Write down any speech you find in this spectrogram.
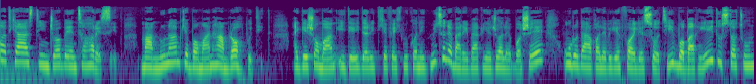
پادکست اینجا به انتها رسید. ممنونم که با من همراه بودید. اگه شما هم ایده ای دارید که فکر می‌کنید می‌تونه برای بقیه جالب باشه اون رو در قالب فایل صوتی با بقیه دوستاتون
